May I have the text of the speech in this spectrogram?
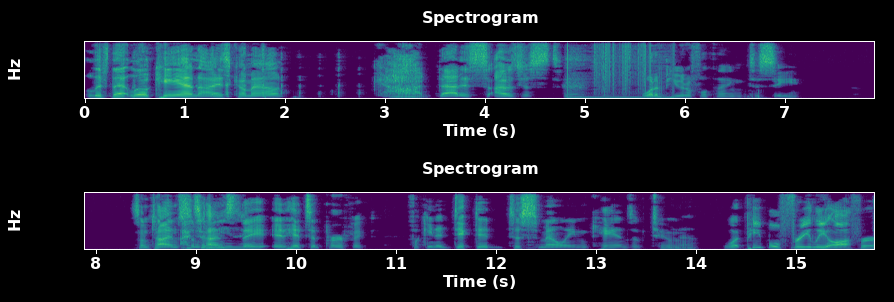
lift that little can, eyes come out. God, that is. I was just. What a beautiful thing to see. Sometimes, That's sometimes amazing. they it hits it perfect. Fucking addicted to smelling cans of tuna. What people freely offer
